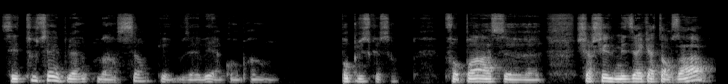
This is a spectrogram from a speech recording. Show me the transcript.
C'est tout simplement ça que vous avez à comprendre. Pas plus que ça. Il faut pas se chercher le midi à 14 heures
